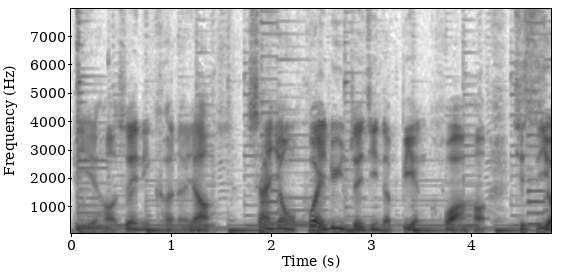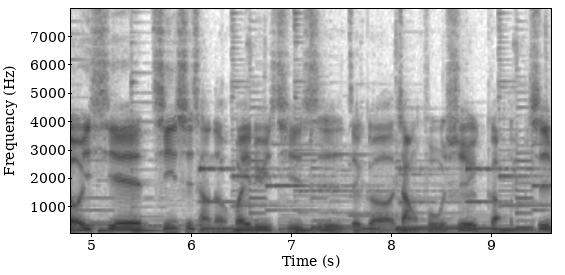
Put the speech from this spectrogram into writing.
跌哈，所以你可能要善用。汇率最近的变化，哈，其实有一些新市场的汇率，其实是这个涨幅是高，是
